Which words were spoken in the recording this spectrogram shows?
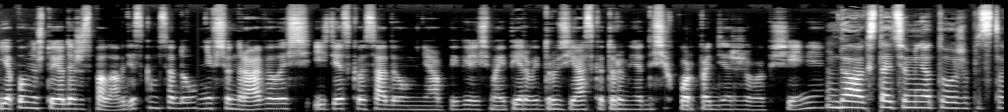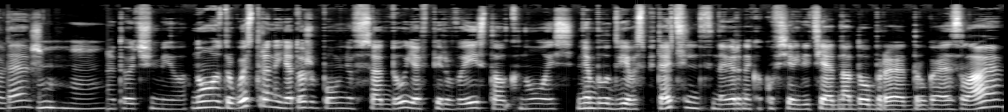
я помню, что я даже спала в детском саду. Мне все нравилось, из детского сада у меня появились мои первые друзья, с которыми я до сих пор поддерживаю общение. Да, кстати, у меня тоже, представляешь? Угу, это очень мило. Но, с другой стороны, я тоже помню в саду я впервые столкнулась. У меня было две воспитательницы, наверное, как у всех детей, одна добрая, другая злая.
